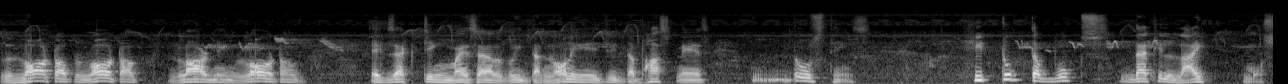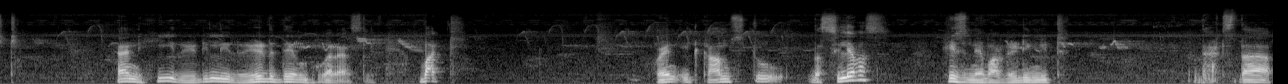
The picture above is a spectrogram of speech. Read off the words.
lot of lot of learning, lot of exacting myself with the knowledge, with the vastness, those things. He took the books that he liked most and he readily read them vigorously. But when it comes to the syllabus, he is never reading it. That's the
